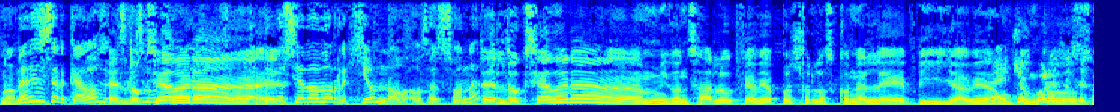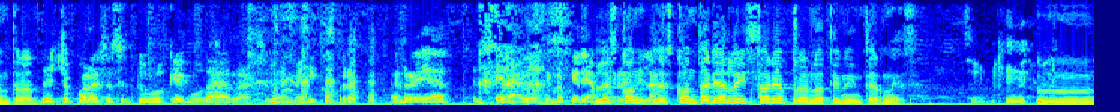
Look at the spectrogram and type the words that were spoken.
no. ¿Nadie se ha acercado? El doxeado era, Antonio- eh, sí ha dado región, ¿no? O sea, zona. El doxeado era mi Gonzalo que había puesto los Conalep y ya había De un hecho, punto se, central. de hecho, por eso se tuvo que mudar a Ciudad de México, pero en realidad era algo que no queríamos Les, con- les contaría la historia, pero no tiene internet. Sí. Uh,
